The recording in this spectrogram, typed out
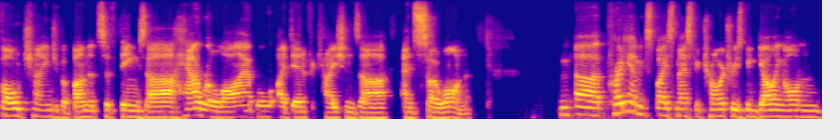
fold change of abundance of things are, how reliable identifications are, and so on. Uh, proteomics-based mass spectrometry has been going on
